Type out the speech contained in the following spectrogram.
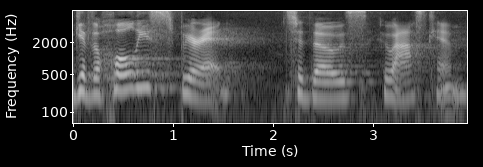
give the Holy Spirit to those who ask him?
